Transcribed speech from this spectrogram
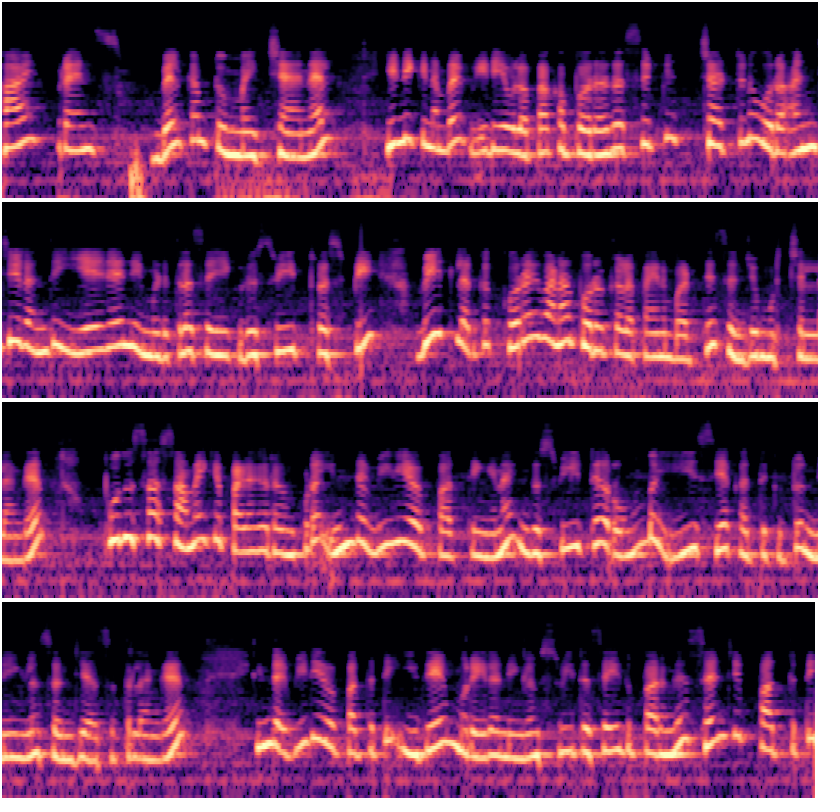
Hi friends welcome to my channel இன்றைக்கி நம்ம வீடியோவில் பார்க்க போகிற ரெசிபி சட்டுன்னு ஒரு அஞ்சுலேருந்து ஏழே நிமிடத்தில் செய்யக்கூடிய ஸ்வீட் ரெசிபி வீட்டில் இருக்க குறைவான பொருட்களை பயன்படுத்தி செஞ்சு முடிச்சிடலாங்க. புதுசாக சமைக்க பழகிறவங்க கூட இந்த வீடியோவை பார்த்தீங்கன்னா இந்த ஸ்வீட்டை ரொம்ப ஈஸியாக கற்றுக்கிட்டு நீங்களும் செஞ்சு அசத்தலாங்க. இந்த வீடியோவை பார்த்துட்டு இதே முறையில் நீங்களும் ஸ்வீட்டை செய்து பாருங்கள் செஞ்சு பார்த்துட்டு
